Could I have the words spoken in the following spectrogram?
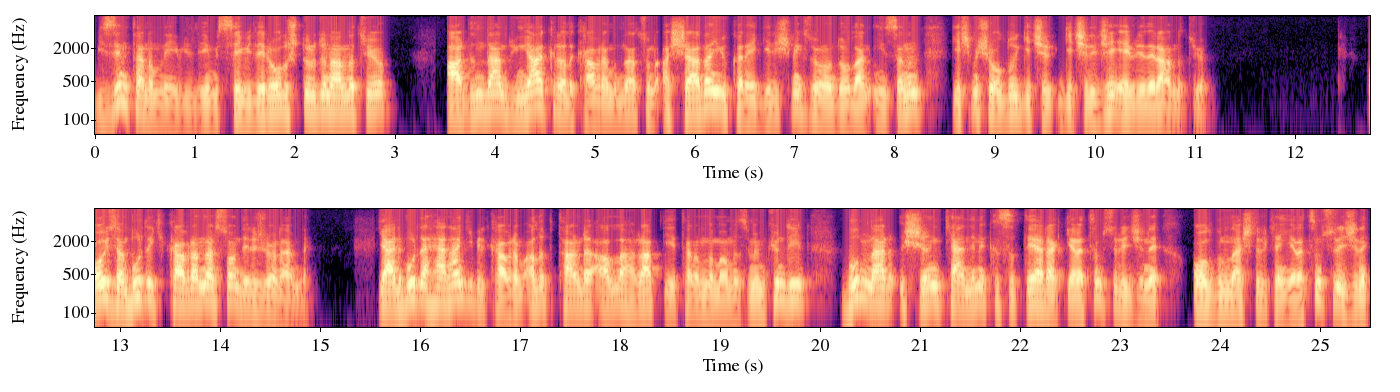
bizim tanımlayabildiğimiz seviyeleri oluşturduğunu anlatıyor. Ardından dünya kralı kavramından sonra aşağıdan yukarıya gelişmek zorunda olan insanın geçmiş olduğu geçir, geçireceği evreleri anlatıyor. O yüzden buradaki kavramlar son derece önemli. Yani burada herhangi bir kavram alıp Tanrı, Allah, Rab diye tanımlamamız mümkün değil. Bunlar ışığın kendini kısıtlayarak yaratım sürecini olgunlaştırırken, yaratım sürecini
